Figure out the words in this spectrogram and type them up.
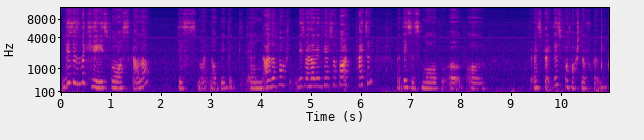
This is the case for Scala. This might not be the and other function. This might not be the case for Python, but this is more of, of practice for functional programming.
